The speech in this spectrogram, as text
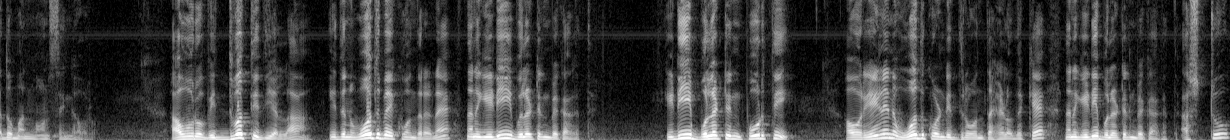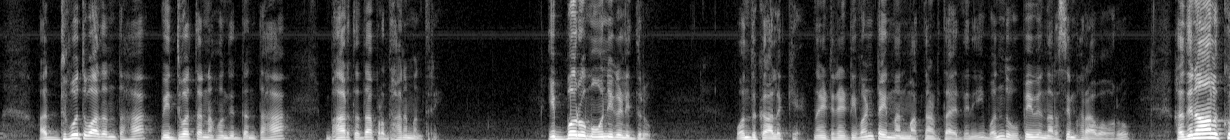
ಅದು ಮನಮೋಹನ್ ಸಿಂಗ್ ಅವರು. ಅವರು ವಿದ್ವತ್ ಇದೆಯಲ್ಲ, ಇದನ್ನು ಓದಬೇಕು ಅಂದ್ರೆ ನನಗೆ ಇಡೀ ಬುಲೆಟಿನ್ ಬೇಕಾಗುತ್ತೆ. ಇಡೀ ಬುಲೆಟಿನ್ ಪೂರ್ತಿ ಅವ್ರು ಏನೇನು ಓದ್ಕೊಂಡಿದ್ರು ಅಂತ ಹೇಳೋದಕ್ಕೆ ನನಗೆ ಇಡೀ ಬುಲೆಟಿನ್ ಬೇಕಾಗುತ್ತೆ. ಅಷ್ಟು ಅದ್ಭುತವಾದಂತಹ ವಿದ್ವತ್ತನ್ನು ಹೊಂದಿದ್ದಂತಹ ಭಾರತದ ಪ್ರಧಾನಮಂತ್ರಿ. ಇಬ್ಬರು ಮೌನಿಗಳಿದ್ದರು ಒಂದು ಕಾಲಕ್ಕೆ. ನೈನ್ಟೀನ್ ನೈಂಟಿ ಒನ್ ಟೈಮ್ ನಾನು ಮಾತನಾಡ್ತಾ ಇದ್ದೀನಿ. ಒಂದು ಪಿ ವಿ ನರಸಿಂಹರಾವ್ ಅವರು. ಹದಿನಾಲ್ಕು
